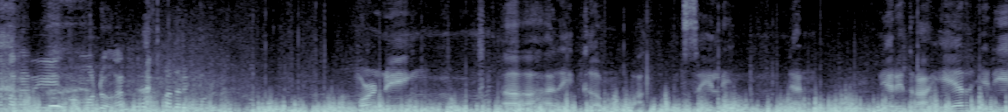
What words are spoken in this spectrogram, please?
matahari komodo kan? apa dari kemudian morning eh, hari keempat sailing. Dan ini hari terakhir jadi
